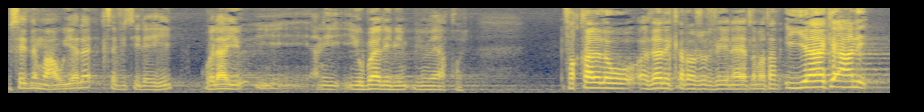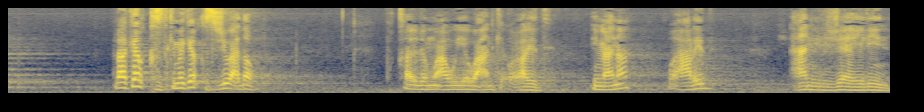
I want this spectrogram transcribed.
وسيدنا معاوية لا يلتفت إليه ولا يعني يبالي بما يقول. فقال له ذلك الرجل في نهاية المطاف؟ إياك أعني. لا كان قصدك ما كان قصد شي واحد فقال له معاوية وعنك أعرض. بمعنى وأعرض عن الجاهلين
